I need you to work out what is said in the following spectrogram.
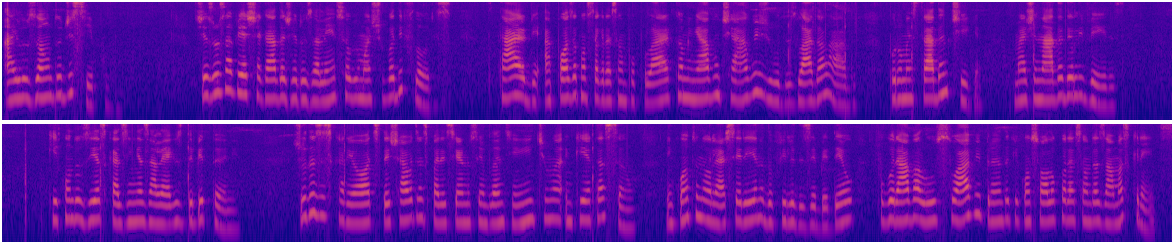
A ilusão do discípulo. Jesus havia chegado a Jerusalém sob uma chuva de flores. De tarde, após a consagração popular, caminhavam Tiago e Judas, lado a lado, por uma estrada antiga, marginada de oliveiras, que conduzia às casinhas alegres de Betânia. Judas Iscariotes deixava transparecer no semblante íntima inquietação, enquanto no olhar sereno do filho de Zebedeu fulgurava a luz suave e branda que consola o coração das almas crentes.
